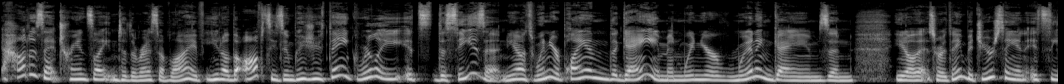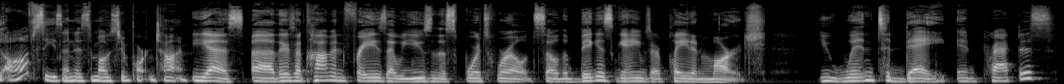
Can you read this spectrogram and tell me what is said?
how does that translate into the rest of life? You know, the off season, because you think really it's the season, you know, it's when you're playing the game and when you're winning games and, you know, that sort of thing. But you're saying it's the off season is the most important time. Yes. Uh, there's a common phrase that we use in the sports world. So the biggest games are played in March. You win today in practice,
